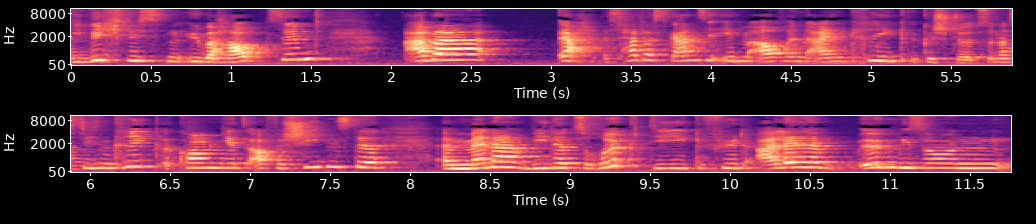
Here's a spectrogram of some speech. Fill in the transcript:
die wichtigsten überhaupt sind. Aber ja, es hat das Ganze eben auch in einen Krieg gestürzt. Und aus diesem Krieg kommen jetzt auch verschiedenste äh, Männer wieder zurück, die gefühlt alle irgendwie so eine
